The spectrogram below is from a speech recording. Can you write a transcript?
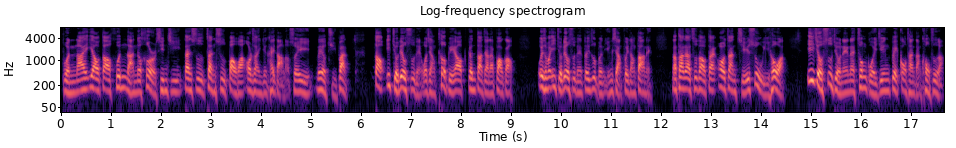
本来要到芬兰的赫尔辛基，但是战事爆发，二战已经开打了，所以没有举办。到一九六四年，我想特别要跟大家来报告，为什么一九六四年对日本影响非常大呢？那大家知道，在二战结束以后啊，一九四九年呢，中国已经被共产党控制了。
